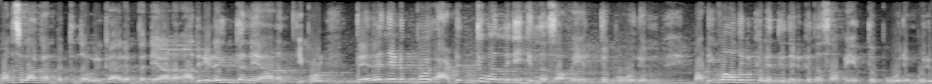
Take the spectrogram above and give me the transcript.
മനസ്സിലാക്കാൻ പറ്റുന്ന ഒരു കാര്യം തന്നെയാണ്. അതിനിടയിൽ തന്നെയാണ് ഇപ്പോൾ തെരഞ്ഞെടുപ്പ് അടുത്തു വന്നിരിക്കുന്ന സമയത്ത് പോലും പടിവാതിൽക്കൽ എത്തി നിൽക്കുന്ന സമയത്ത് പോലും ഒരു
